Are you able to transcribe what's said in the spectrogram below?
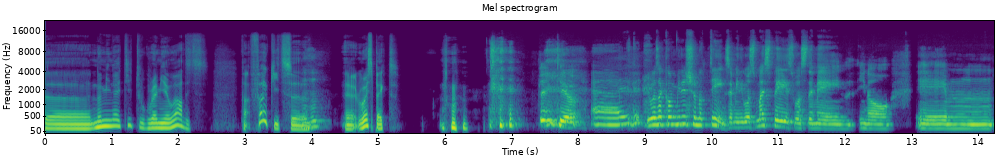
uh, nominated to Grammy Award. It's enfin, fuck. It's uh, uh, respect. Thank you. Uh, It was a combination of things. I mean, it was MySpace was the main, you know, um,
